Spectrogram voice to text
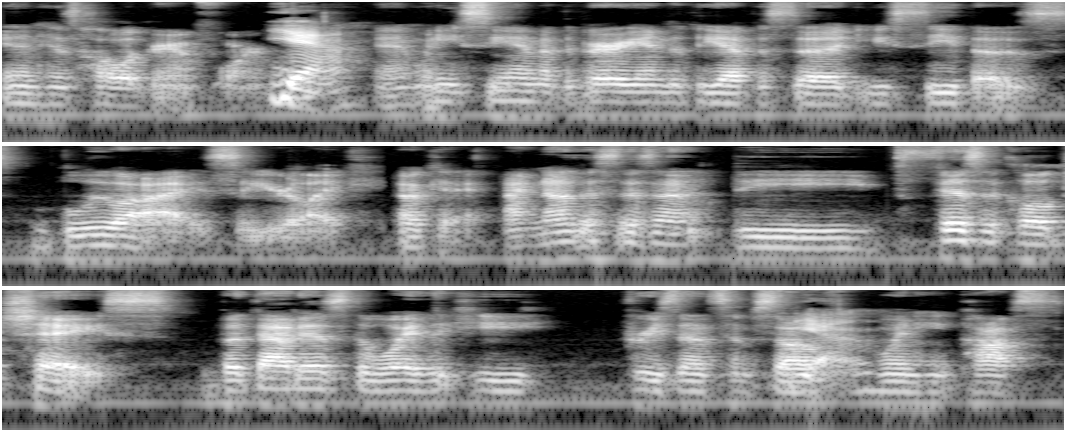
in his hologram form. Yeah, And when you see him at the very end of the episode, you see those blue eyes. So you're like, okay, I know this isn't the physical chase, but that is the way that he presents himself Yeah. when he pops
